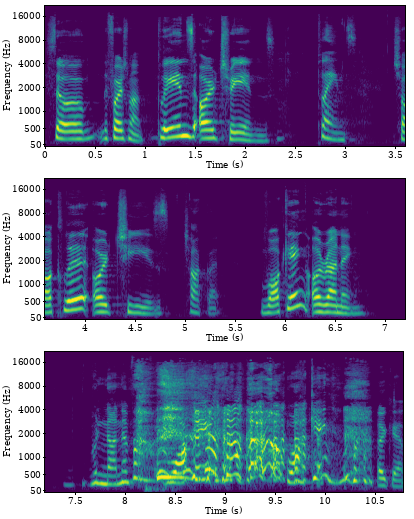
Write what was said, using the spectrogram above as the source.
So the first one planes or trains? Planes, Chocolate or cheese? chocolate. Walking or running? None of them. Walking. Walking. Okay.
